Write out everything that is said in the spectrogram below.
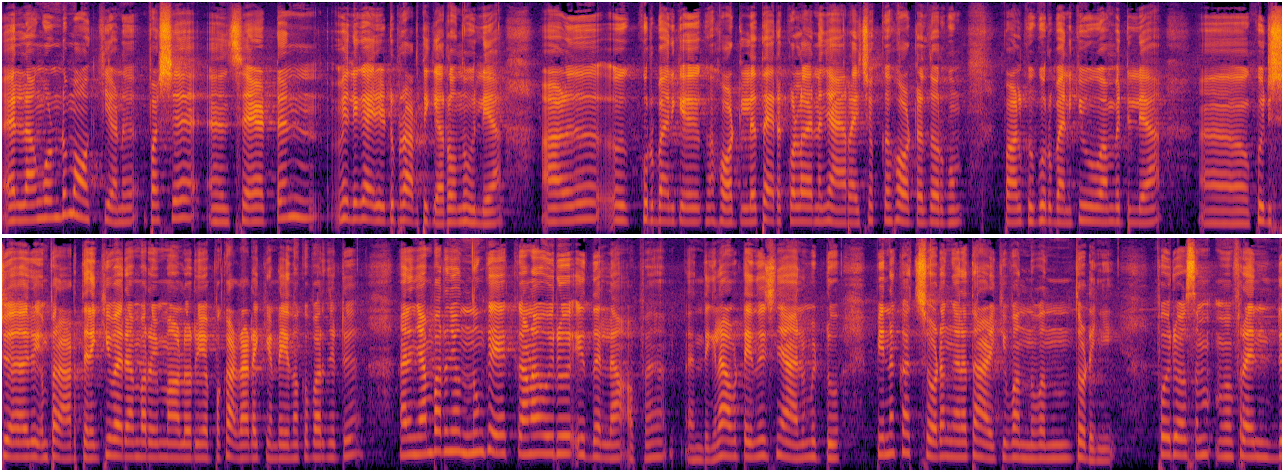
എല്ലാം കൊണ്ടും ഓക്കെയാണ്. പക്ഷേ ചേട്ടൻ വലിയ കാര്യമായിട്ട് പ്രാർത്ഥിക്കാറൊന്നുമില്ല. ആൾ കുർബാനയ്ക്ക് ഹോട്ടലിൽ തിരക്കുള്ള കാരണം ഞായറാഴ്ച ഒക്കെ ഹോട്ടൽ തുറക്കും. അപ്പോൾ ആൾക്ക് കുർബാനയ്ക്ക് പോകാൻ പറ്റില്ല. കുരിശുകാർ പ്രാർത്ഥനയ്ക്ക് വരാൻ പറയുമ്പോൾ ആൾ പറയും അപ്പോൾ കട അടയ്ക്കണ്ടേ? എന്നൊക്കെ പറഞ്ഞിട്ട് അങ്ങനെ ഞാൻ പറഞ്ഞു ഒന്നും കേൾക്കണ ഒരു ഇതല്ല. അപ്പം എന്തെങ്കിലും ആവട്ടെ എന്ന് വെച്ച് ഞാനും വിട്ടു. പിന്നെ കച്ചവടം ഇങ്ങനെ താഴേക്ക് വന്ന് വന്ന് തുടങ്ങി. അപ്പോൾ ഒരു ദിവസം ഫ്രണ്ട്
